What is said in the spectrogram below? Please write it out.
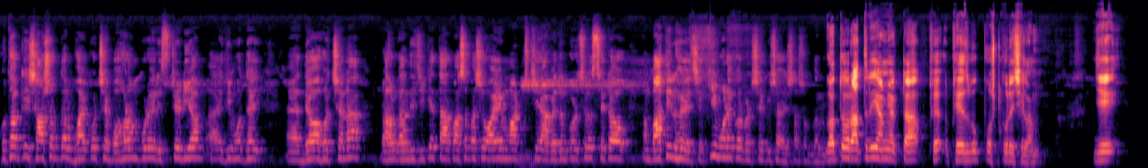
কোথাও কি শাসক দল ভয় করছে? বহরমপুরের স্টেডিয়াম ইতিমধ্যেই দেওয়া হচ্ছে না রাহুল গান্ধীজিকে। তার পাশাপাশি ওয়াইএম মাঠ যে আবেদন করেছিল সেটাও বাতিল হয়েছে। কি মনে করবেন সে বিষয়ে শাসক দল গত রাত্রি আমি একটা ফেসবুক পোস্ট করেছিলাম যে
